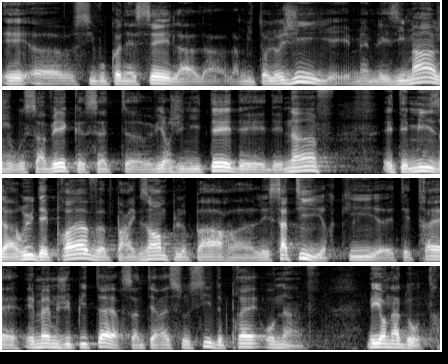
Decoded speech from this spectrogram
Et euh, si vous connaissez la, mythologie et même les images, vous savez que cette euh, virginité des nymphes était mise à rude épreuve, par exemple, par euh, les satyres, qui étaient très. et même Jupiter s'intéresse aussi de près aux nymphes mais il y en a d'autres.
